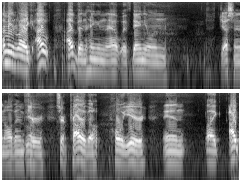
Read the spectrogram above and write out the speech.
I mean, like I I've been hanging out with Daniel and Justin and all them Yeah, for sure. probably the whole year, and like I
